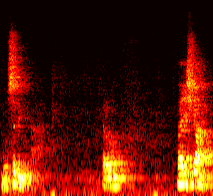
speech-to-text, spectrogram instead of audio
모습입니다. 여러분, 나 이 시간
